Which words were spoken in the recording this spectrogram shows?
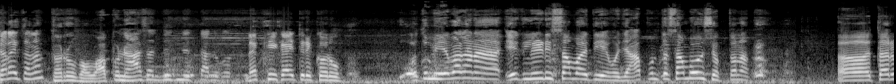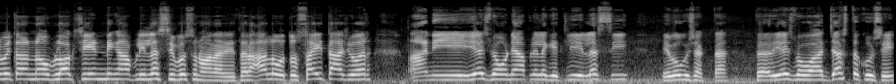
करायचं ना? करू भाऊ आपण असाच बिझनेस चालू करू. नक्की काहीतरी करू. अहो, तुम्ही हे बघा ना एक लेडीज सांभाळते म्हणजे आपण तर सांभाळू शकतो ना. तर मित्रांनो ब्लॉगची एंडिंग आपली लस्सी बसून होणार आहे. तर आलो होतो साई ताजवर आणि यश भाऊने आपल्याला घेतली लस्सी. हे बघू शकता. तर यश भाऊ आज जास्त खुश आहे.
